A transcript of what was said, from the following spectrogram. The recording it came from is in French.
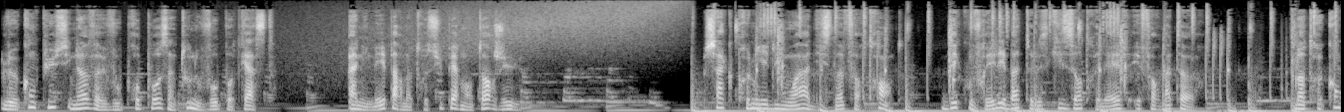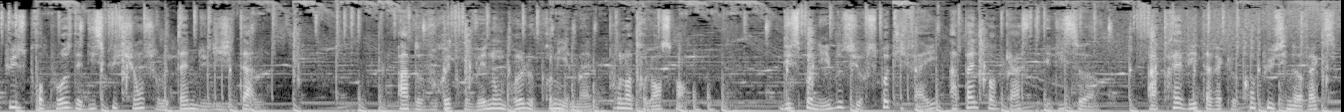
Le Campus Innove vous propose un tout nouveau podcast, animé par notre super mentor Jules. Chaque premier du mois à 19h30, découvrez les battles skills entre élèves et formateurs. Notre campus propose des discussions sur le thème du digital. Hâte de vous retrouver nombreux le 1er mai pour notre lancement. Disponible sur Spotify, Apple Podcast et Deezer. À très vite avec le Campus Innovex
